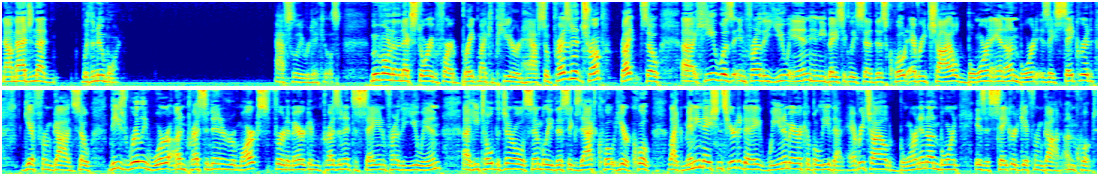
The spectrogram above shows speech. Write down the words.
Now imagine that with a newborn. Absolutely ridiculous. Move on to the next story before I break my computer in half. So President Trump, right? So uh, he was in front of the UN and he basically said this quote: "Every child born and unborn is a sacred gift from God." So these really were unprecedented remarks for an American president to say in front of the UN. Uh, he told the General Assembly this exact quote here: "Quote: Like many nations here today, we in America believe that every child born and unborn is a sacred gift from God." Unquote.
